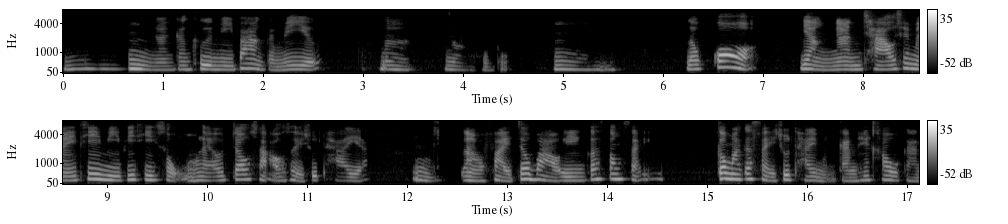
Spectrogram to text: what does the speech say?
อืมงานกลางคืนมีบ้างแต่ไม่เยอะมากนอนโหบอืมแล้วก็ อย่างงานเช้าใช่ไหมที่มีพิธีสงฆ์แล้วเจ้าสาวใส่ชุดไทยอะうんอ่าฝ่ายเจ้าบ่าวเองก็ต้องใส่ ก็มักจะใส่ชุดไทยเหมือนกันให้เข้ากัน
